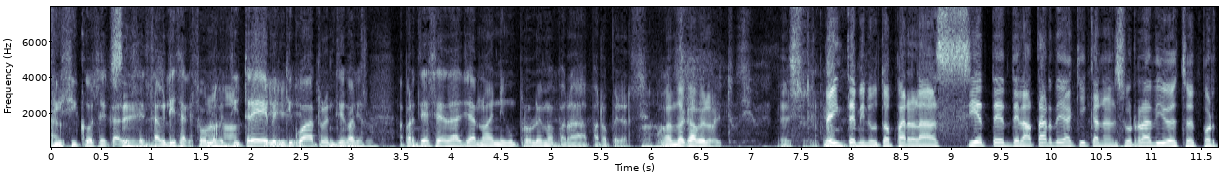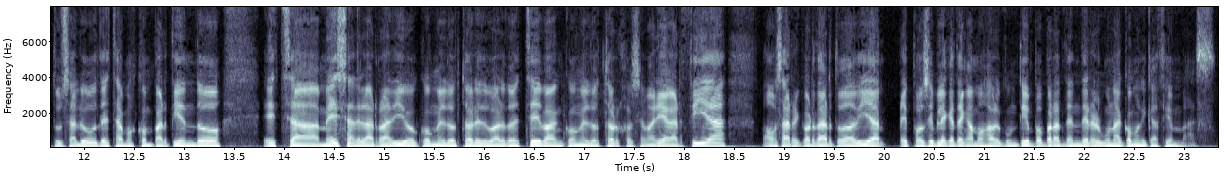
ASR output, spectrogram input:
físico se, estabiliza, que son los 23, 24, 25 años. A partir de esa edad ya no hay ningún problema para, operarse. Cuando acabe los estudios. Eso. 20 minutos para las 7 de la tarde, aquí Canal Sur Radio, esto es Por Tu Salud, estamos compartiendo esta mesa de la radio con el doctor Eduardo Esteban, con el doctor José María García. Vamos a recordar todavía, es posible que tengamos algún tiempo para atender alguna comunicación más.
